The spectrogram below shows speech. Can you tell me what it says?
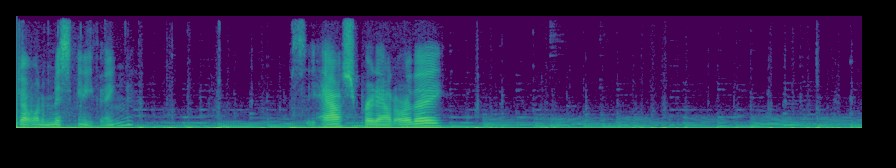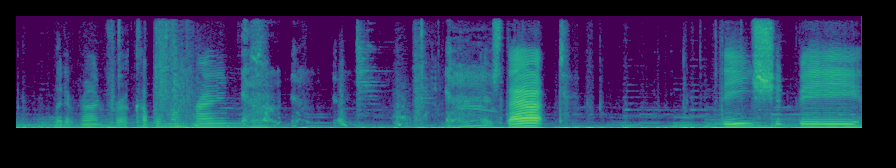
Don't want to miss anything. Let's see, how spread out are they? Let it run for a couple more frames. There's that. These should be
